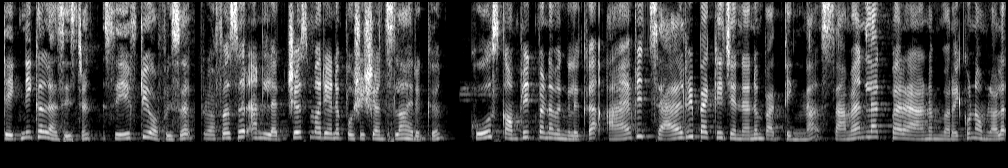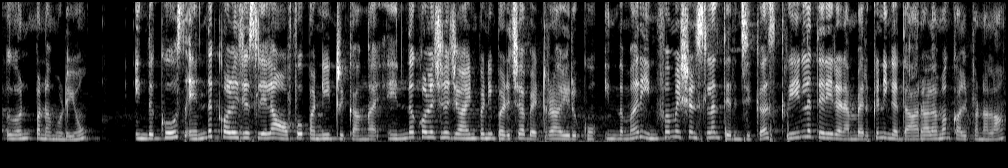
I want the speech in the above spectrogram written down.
technical assistant safety officer professor and lecturers மாதிரியான பொசிஷன்ஸ்லாம் இருக்குது கோர்ஸ் கம்ப்ளீட் பண்ணவங்களுக்கு ஆவரேஜ் சேலரி பேக்கேஜ் என்னென்னு பார்த்தீங்கன்னா செவன் லேக் per ஆனம் வரைக்கும் நம்மளால் ஏர்ன் பண்ண முடியும். இந்த கோர்ஸ் எந்த காலேஜஸ்லாம் ஆஃபர் பண்ணிகிட்ருக்காங்க எந்த காலேஜில் ஜாயின் பண்ணி படித்தா பெட்டராக இருக்கும்? இந்த மாதிரி இன்ஃபர்மேஷன்ஸ்லாம் தெரிஞ்சுக்க ஸ்க்ரீனில் தெரியிற நம்பருக்கு நீங்கள் தாராளமாக கால் பண்ணலாம்.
